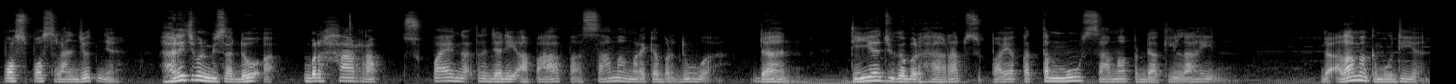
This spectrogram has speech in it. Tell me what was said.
pos-pos selanjutnya. Hari cuma bisa doa, berharap supaya nggak terjadi apa-apa sama mereka berdua. Dan dia juga berharap supaya ketemu sama pendaki lain. Gak lama kemudian,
